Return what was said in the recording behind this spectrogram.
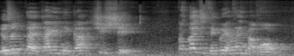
여섯 달 짝이니까 10씩 똑같이 된 거예요 하나님하고.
